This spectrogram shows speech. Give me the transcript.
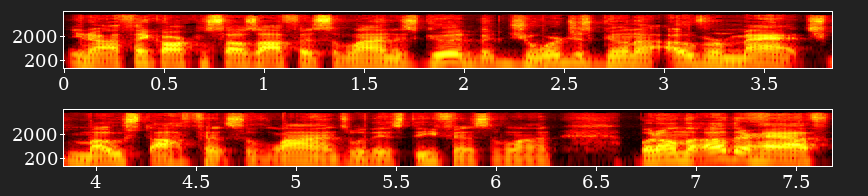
you know, I think Arkansas's offensive line is good, but Georgia's going to overmatch most offensive lines with its defensive line. But on the other half,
